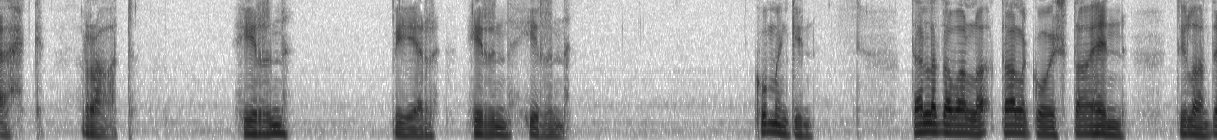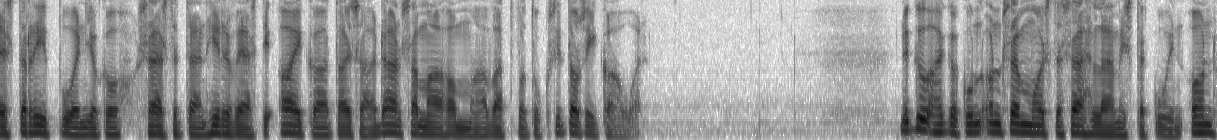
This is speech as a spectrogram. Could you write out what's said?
ähk, raat. Hirn, pier, hirn, hirn. Kumminkin Tällä tavalla talkoista en tilanteesta riippuen joko säästetään hirveästi aikaa tai saadaan samaa hommaa vatvotuksi tosi kauan. Nykyaika kun on semmoista sähläämistä kuin on,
